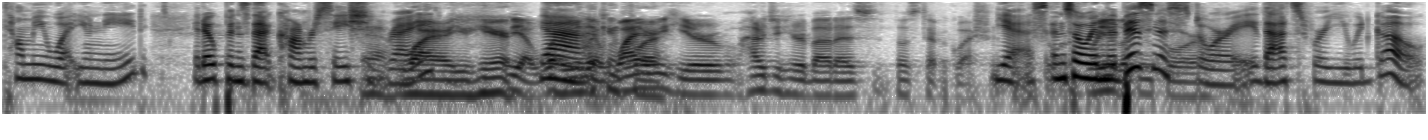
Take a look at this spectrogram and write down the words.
Tell me what you need. It opens that conversation, Yeah, right? Why are you here? Yeah, why, Yeah. are you, Looking why for- are you here? How did you hear about us? Those type of questions. Yes. for And so What in the business for? story, that's where you would go.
